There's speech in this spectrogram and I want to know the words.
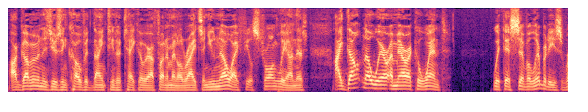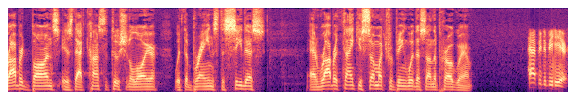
our government is using COVID 19 to take away our fundamental rights. And you know I feel strongly on this. I don't know where America went with their civil liberties. Robert Barnes is that constitutional lawyer with the brains to see this. And Robert, thank you so much for being with us on the program. Happy to be here.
